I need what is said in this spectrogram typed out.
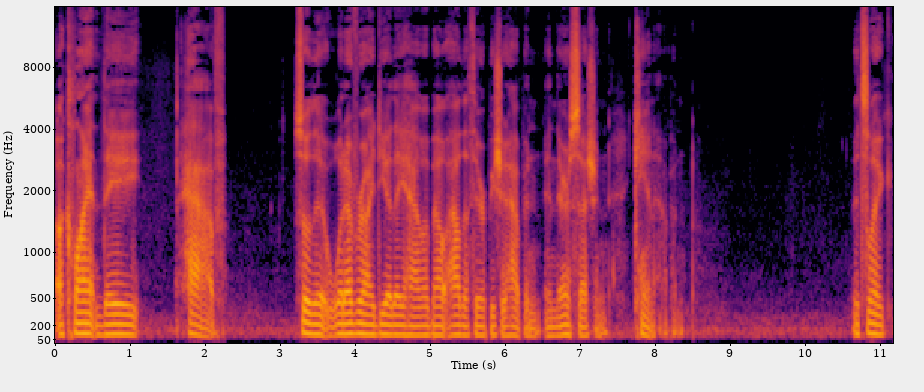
a client they have, so that whatever idea they have about how the therapy should happen in their session can happen. It's like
